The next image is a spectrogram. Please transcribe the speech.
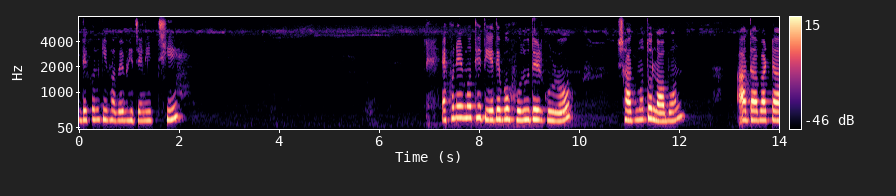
দেখুন কীভাবে ভেজে নিচ্ছি। এখন এর মধ্যে দিয়ে দেব হলুদের গুঁড়ো, স্বাদ মতো লবণ, আদা বাটা,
